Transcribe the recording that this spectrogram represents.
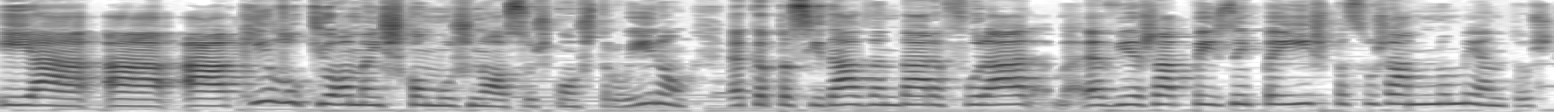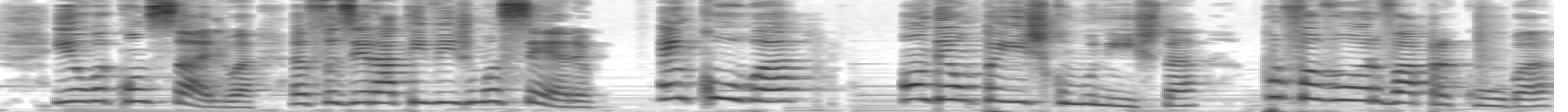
e à, à, àquilo que homens como os nossos construíram a capacidade de andar a furar, a viajar de país em país para sujar monumentos. Eu aconselho-a a fazer ativismo a sério. Em Cuba, onde é um país comunista, por favor vá para Cuba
